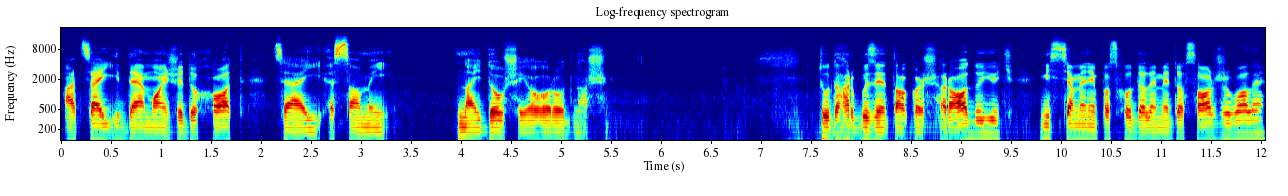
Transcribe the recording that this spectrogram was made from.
а цей іде майже до хат. Цей самий найдовший огород наш. Тут гарбузи також радують. Місцями не посходили, ми досаджували.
